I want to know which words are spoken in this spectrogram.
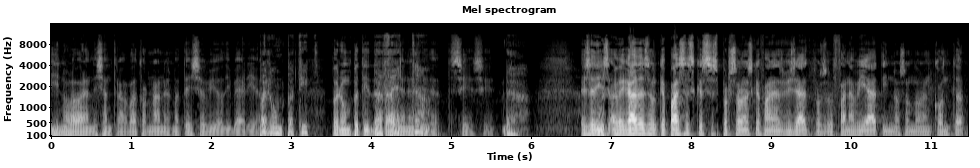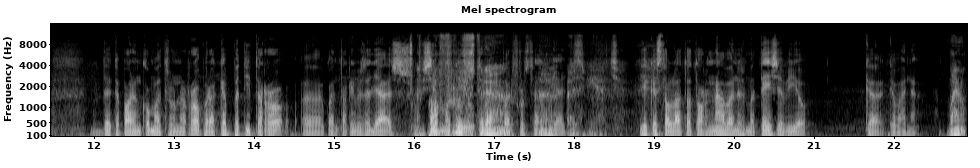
i no la van deixar entrar, va tornar en el mateix avió d'Ibèria. Per un petit Per un petit detall en el visat, sí, sí. De... És a dir, a vegades el que passa és que les persones que fan els visats doncs el fan aviat i no se'n donen compte de que poden cometre un error, però aquest petit error, eh, quan arribes allà, és suficient motiu frustrar, per frustrar el viatge. El viatge. I aquesta olata tornava en el mateix avió que, que va anar. Bueno,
